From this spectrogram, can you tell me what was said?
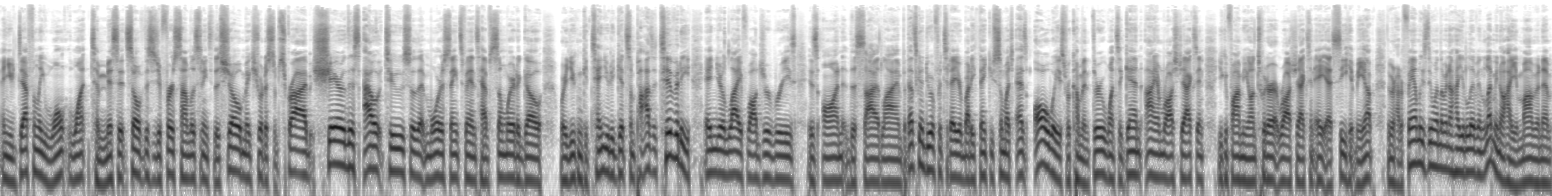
and you definitely won't want to miss it. So if this is your first time listening to the show, make sure to subscribe, share this out too, so that more Saints fans have somewhere to go where you can continue to get some positivity in your life while Drew Brees is on the sideline. But that's going to do it for today, everybody. Thank you so much, as always, for coming through. Once again, I am Ross Jackson. You can find me on Twitter at Ross Jackson ASC. Hit me up. Let me know how the family's doing. Let me know how you're living. Let me know how you momming them.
